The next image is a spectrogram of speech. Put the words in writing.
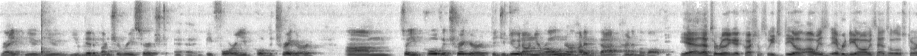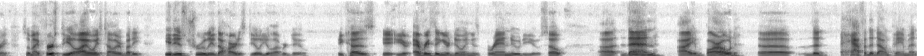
right? You you you mm-hmm. did a bunch of research uh, uh, before you pulled the trigger. Um, so you pulled the trigger. Did you do it on your own, or how did that kind of evolve? Yeah, that's a really good question. So each deal always, every deal always has a little story. So my first deal, I always tell everybody, it is truly the hardest deal you'll ever do because it, you're everything you're doing is brand new to you. So uh, then I borrowed uh, the half of the down payment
